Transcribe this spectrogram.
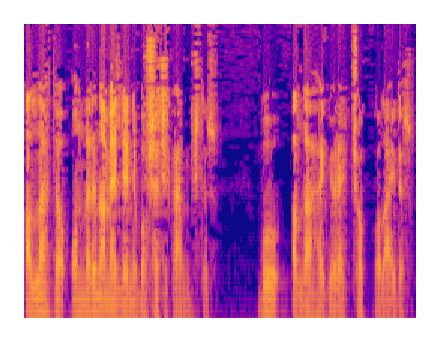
Allah da onların amellerini boşa çıkarmıştır. Bu Allah'a göre çok kolaydır.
